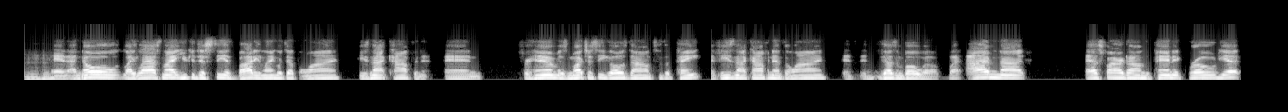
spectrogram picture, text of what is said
Mm-hmm. And I know, like last night, you could just see his body language at the line. He's not confident. And for him, as much as he goes down to the paint, if he's not confident at the line, it, it doesn't bode well. But I'm not as far down the panic road yet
